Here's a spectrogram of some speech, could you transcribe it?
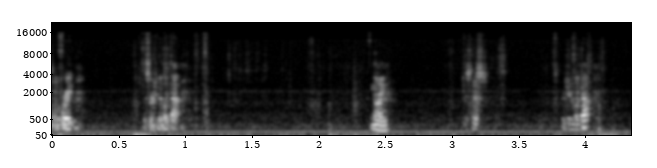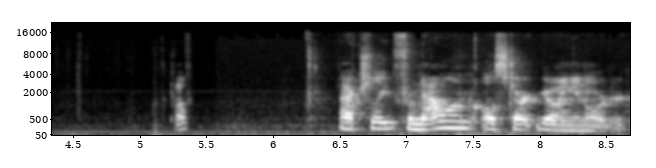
Let's like that. Nine, six, like that. Twelve. Actually, from now on, I'll start going in order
